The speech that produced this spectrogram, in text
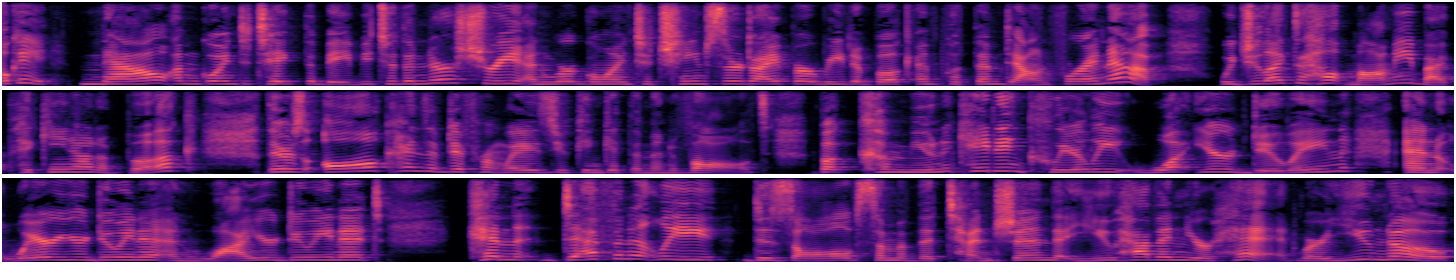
okay, now I'm going to take the baby to the nursery and we're going to change their diaper, read a book, and put them down for a nap. Would you like to help mommy by picking out a book? There's all kinds of different ways you can get them involved, but communicating clearly clearly what you're doing and where you're doing it and why you're doing it can definitely dissolve some of the tension that you have in your head where you know,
